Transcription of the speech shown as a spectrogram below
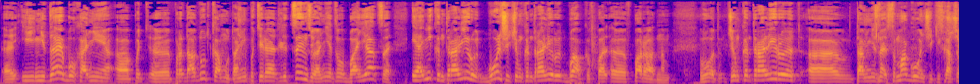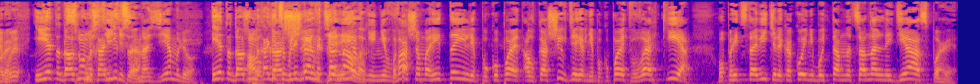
Э, И не дай бог они пот- э, продадут кому-то, они потеряют лицензию, они этого боятся, и они контролируют больше, чем контролирует бабка в, па- э, в парадном, вот, чем контролируют, э, там, не знаю, самогонщики, Слушайте, которые... И это должно находиться... на землю. И это должно находиться в Алкаши легальных в деревне каналах. не в Потому- вашем ритейле покупают, алкаши в деревне покупают в ларьке у представителя какой-нибудь там национальной диаспоры,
